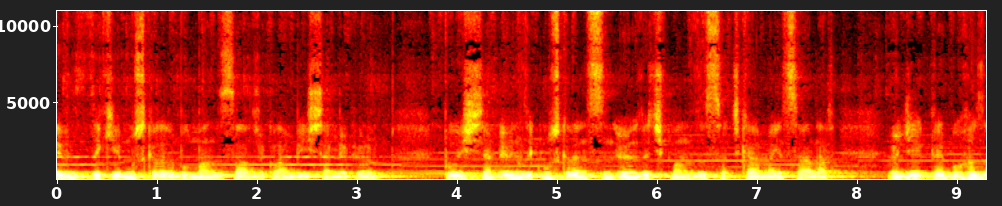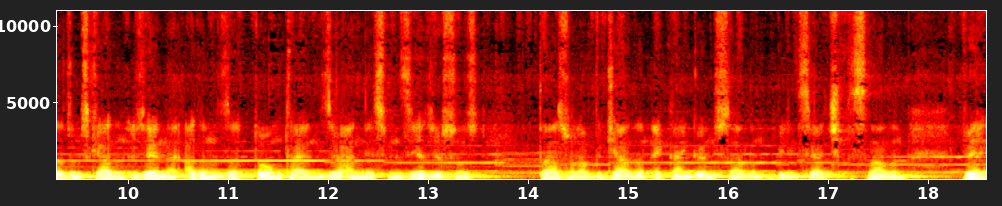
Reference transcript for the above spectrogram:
evinizdeki muskaları bulmanızı sağlayacak olan bir işlem yapıyorum. Bu işlem evinizdeki muskaların sizin önünüze çıkmanızı çıkarmayı sağlar. Öncelikle bu hazırladığımız kağıdın üzerine adınızı, doğum tarihinizi ve anne isminizi yazıyorsunuz. Daha sonra bu kağıdın ekran görüntüsünü alın, bilgisayar çıktısını alın ve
